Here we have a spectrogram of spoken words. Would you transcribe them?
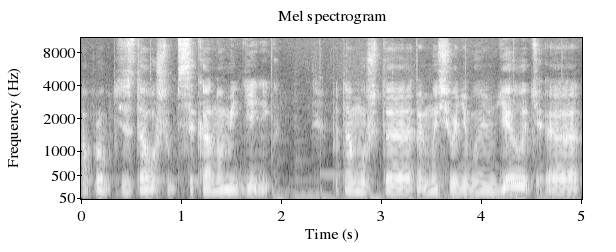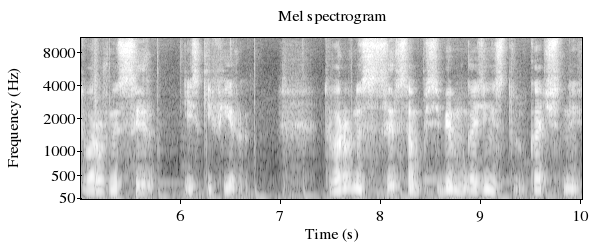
попробовать из-за того, чтобы сэкономить денег. Потому что мы сегодня будем делать э, творожный сыр из кефира. Творожный сыр сам по себе в магазине качественный,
